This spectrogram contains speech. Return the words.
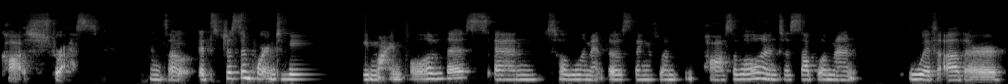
cause stress. And so it's just important to be, be mindful of this and to limit those things when possible and to supplement with other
